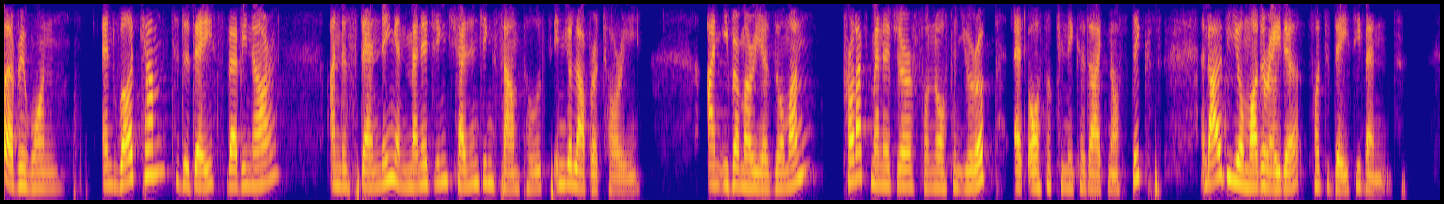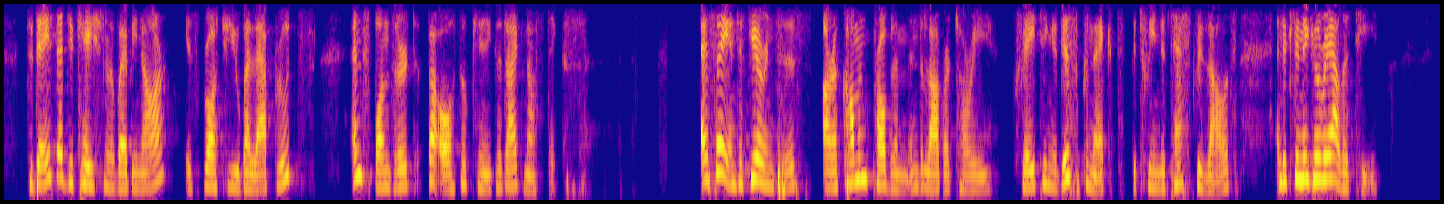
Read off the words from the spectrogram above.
Hello, everyone, and welcome to today's webinar, Understanding and Managing Challenging Samples in Your Laboratory. I'm Eva Maria Sohmann, Product Manager for Northern Europe at Ortho Clinical Diagnostics, and I'll be your moderator for today's event. Today's educational webinar is brought to you by LabRoots and sponsored by Ortho Clinical Diagnostics. Assay interferences are a common problem in the laboratory, creating a disconnect between the test results and the clinical reality.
